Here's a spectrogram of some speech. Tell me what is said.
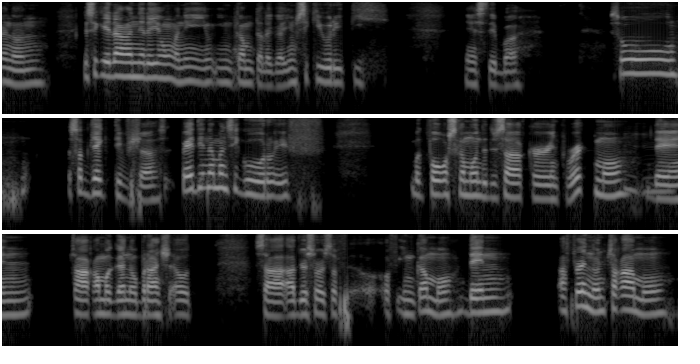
gano'n. Kasi kailangan nila yung ano eh, yung income talaga, yung security. Yes, 'di ba? So, subjective siya. Puwede naman siguro if mag-focus ka muna dun sa current work mo, Mm. then tsaka ka mag-ano, branch out sa other source of of income mo. Then after nun, tsaka mo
